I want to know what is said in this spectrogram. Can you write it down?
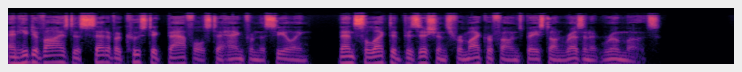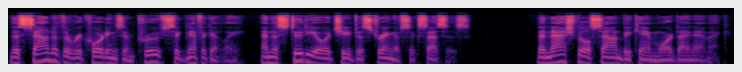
and he devised a set of acoustic baffles to hang from the ceiling, then selected positions for microphones based on resonant room modes. The sound of the recordings improved significantly, and the studio achieved a string of successes. The Nashville sound became more dynamic.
